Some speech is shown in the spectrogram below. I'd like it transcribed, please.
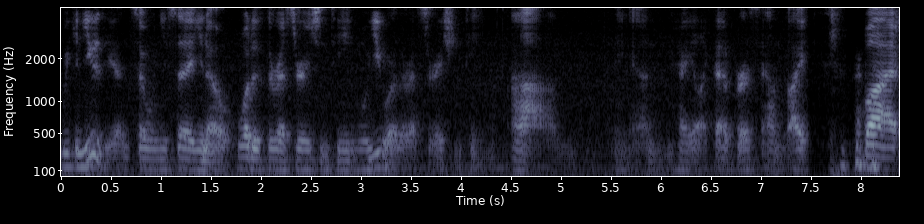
we can use you. And so when you say, you know, what is the restoration team? Well, you are the restoration team. Um, and how you like that for a sound bite. But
